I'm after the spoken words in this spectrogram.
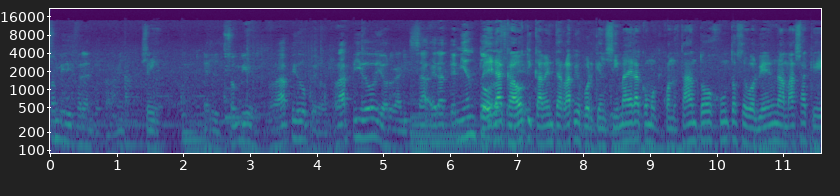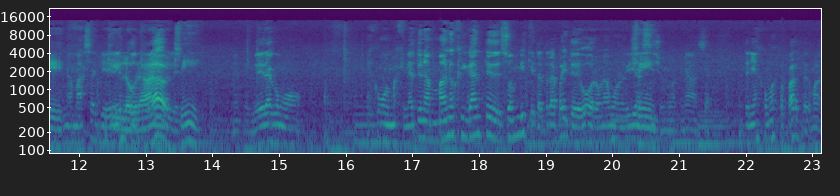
zombies diferentes para mí. Sí. El zombie rápido, pero rápido y organizado. Era, tenían todo. Era zombies. caóticamente rápido porque encima era como que cuando estaban todos juntos se volvían una masa que, Una masa que, que lograban. Sí, ¿Me entendés? Era como. Es como imagínate una mano gigante de zombies que te atrapa y te devora, una monedilla Sí. así, yo me imaginaba. O sea, no tenías cómo escaparte, hermano.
